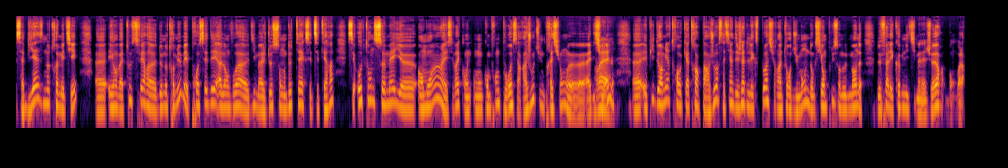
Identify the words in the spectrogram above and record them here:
ça biaise notre métier et on va tous faire de notre mieux, mais procéder à l'envoi d'images, de sons, de textes, etc c'est autant de sommeil euh, en moins et c'est vrai qu'on comprend que pour eux ça rajoute une pression euh, additionnelle. Euh, et puis dormir trois ou quatre heures par jour, ça tient déjà de l'exploit sur un tour du monde. Donc si en plus on nous demande de faire les community managers, bon voilà,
